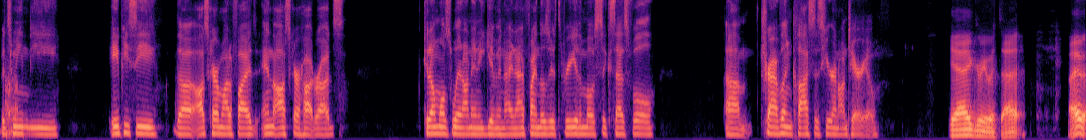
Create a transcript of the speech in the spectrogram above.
between the APC, the OSCAAR modifieds, and the OSCAAR hot rods could almost win on any given night. And I find those are three of the most successful um traveling classes here in Ontario. Yeah, I agree with that. I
